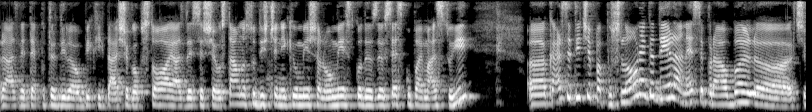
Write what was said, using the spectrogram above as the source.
razne te potrdile o objektih daljšega obstoja, zdaj se še ustavno sodišče nekaj umešalo v mest, da zdaj vse skupaj mal stoji. Uh, kar se tiče pa poslovnega dela, ne se pravi, bolj, uh, če,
